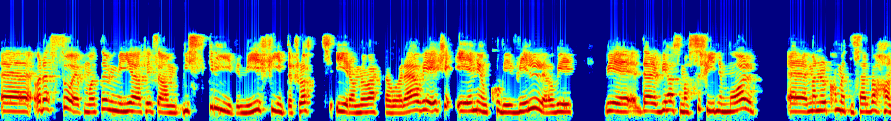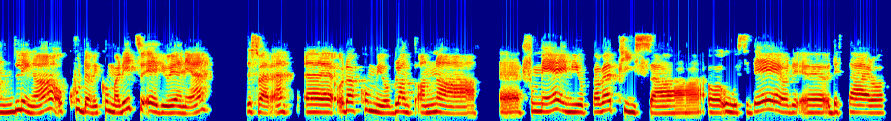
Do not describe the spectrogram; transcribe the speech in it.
Eh, og der så jeg på en måte mye at liksom, vi skriver mye fint og flott i rammeverkene våre, og vi er ikke enige om hvor vi vil. og Vi, vi, der, vi har så masse fine mål, eh, men når det kommer til selve handlinga og hvordan vi kommer dit, så er vi uenige. Dessverre. Eh, og da kommer jo bl.a. Eh, for meg i min oppgave PISA og OECD og, det, eh, og dette her og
